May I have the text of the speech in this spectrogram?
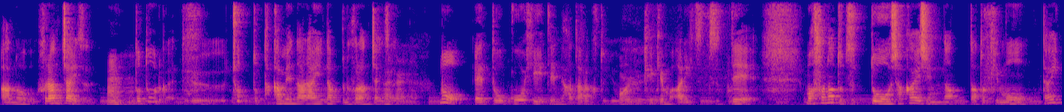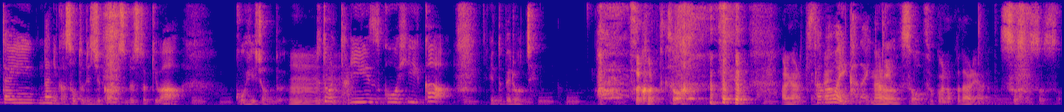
あのフランチャイズうんうん。ドトールがやってるちょっと高めなラインナップのフランチャイズの、えっと、コーヒー店で働くという経験もありつつで、まあ、その後ずっと社会人になった時も大体何か外で時間を潰す時はコーヒーショップ。うんうんうん。で特にタリーズコーヒーか、えっと、ベローチェ そこ。そう。あれがあるんですねスタバは行かないってないう。そう。そこのこだわりあるとそうそうそうそう。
